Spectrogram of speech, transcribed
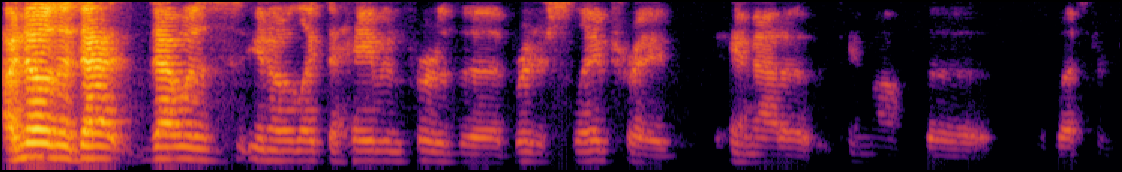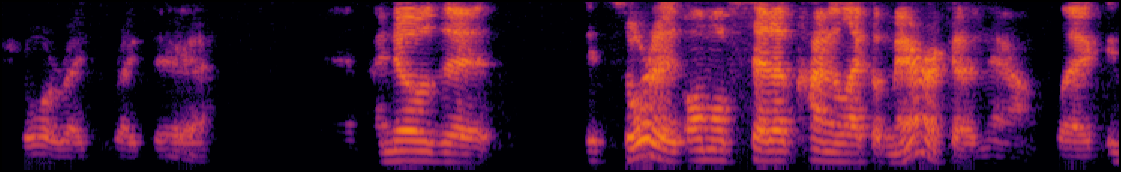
I know that, that that was you know like the haven for the British slave trade came out of came off the western shore right right there. Yeah. I know that it's sort of almost set up kind of like America now, like in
